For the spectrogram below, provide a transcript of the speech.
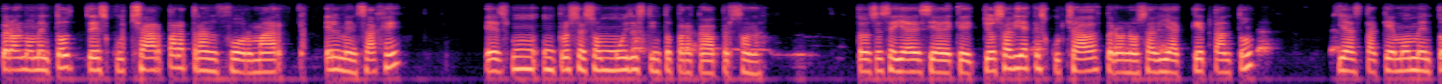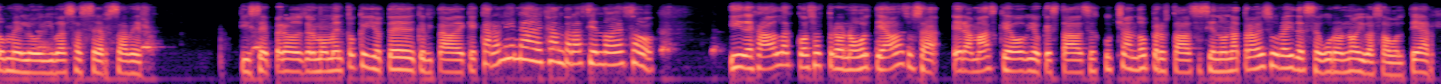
pero al momento de escuchar para transformar el mensaje, es un, proceso muy distinto para cada persona. Entonces ella decía de que yo sabía que escuchabas, pero no sabía qué tanto y hasta qué momento me lo ibas a hacer saber. Dice, pero desde el momento que yo te gritaba de que Carolina, deja de andar haciendo eso y dejabas las cosas pero no volteabas, o sea, era más que obvio que estabas escuchando, pero estabas haciendo una travesura y de seguro no ibas a voltear.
